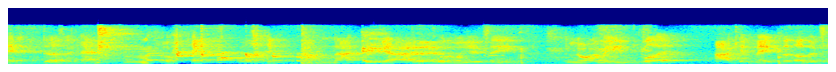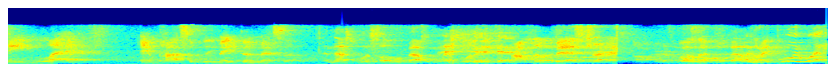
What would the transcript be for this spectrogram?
and it doesn't happen. Okay, like, I'm not the guy to put on your team. You know what I mean? But I can make the other team laugh and possibly make them mess up. And that's what it's all about, man. That's what it is. I'm the best trash talker. That's what it's all about. Like, boy, what?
